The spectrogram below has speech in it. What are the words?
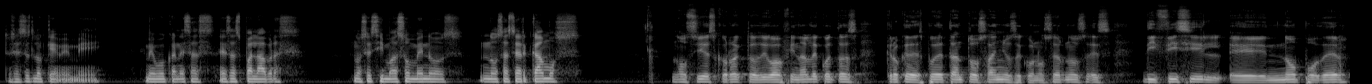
Entonces, eso es lo que me, me, me evocan esas, esas palabras. No sé si más o menos nos acercamos no, sí es correcto. Digo, a final de cuentas, creo que después de tantos años de conocernos es difícil eh, no poder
